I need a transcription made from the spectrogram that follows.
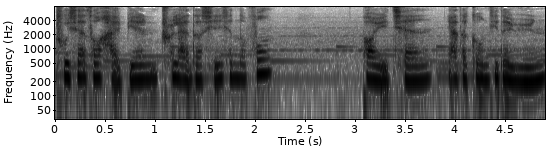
初夏从海边吹来的咸咸的风。暴雨前压得更低的云，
